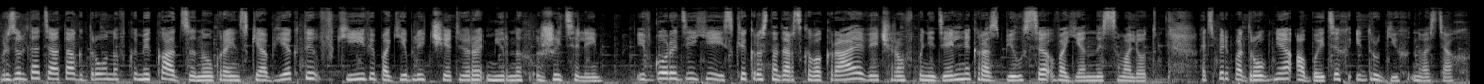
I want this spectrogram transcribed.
В результате атак дронов «Камикадзе» на украинские объекты в Киеве погибли четверо мирных жителей. И в городе Ейске Краснодарского края вечером в понедельник разбился военный самолет. А теперь подробнее об этих и других новостях.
